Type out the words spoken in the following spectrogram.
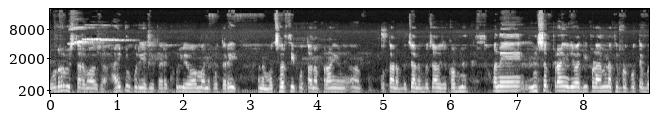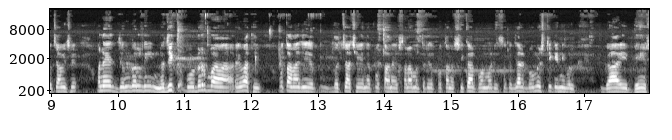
બોર્ડર વિસ્તારમાં આવે છે હાઇટ ઉપર રહે છે, ત્યારે ખુલ્લી હવામાને પોતે રહી અને મચ્છરથી પોતાના પ્રાણીઓ પોતાના બચ્ચાને બચાવે છે કબને. અને હિંસક પ્રાણીઓ જેવા દીપડા એમનાથી પણ પોતે બચાવે છે. અને જંગલની નજીક બોર્ડરમાં રહેવાથી પોતાના જે બચ્ચા છે એને પોતાને સલામત રીતે પોતાનો શિકાર પણ મળી શકે. જ્યારે ડોમેસ્ટિક એનિમલ ગાય, ભેંસ,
